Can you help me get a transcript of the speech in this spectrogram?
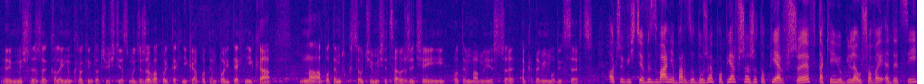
Myślę, że kolejnym krokiem to oczywiście jest Młodzieżowa Politechnika, potem Politechnika, no a potem kształcimy się całe życie i potem mamy jeszcze Akademię Młodych Serc. Oczywiście wyzwanie bardzo duże. Po pierwsze, że to pierwszy w takiej jubileuszowej edycji.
